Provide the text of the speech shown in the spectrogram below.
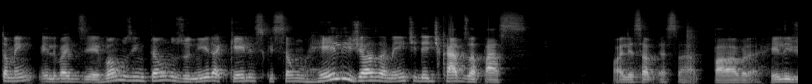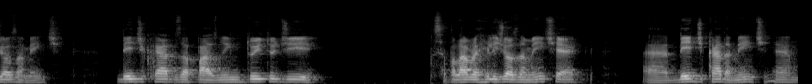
também ele vai dizer: Vamos então nos unir àqueles que são religiosamente dedicados à paz. Olha essa, essa palavra, religiosamente. Dedicados à paz, no intuito de. Essa palavra religiosamente é, é dedicadamente, né?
